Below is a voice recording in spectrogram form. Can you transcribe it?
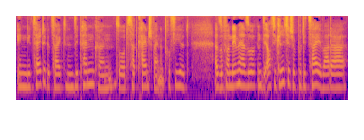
ihnen die Zelte gezeigt, in denen sie pennen können. So, das hat kein Schwein interessiert. Also von dem her so, auch die griechische Polizei war da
